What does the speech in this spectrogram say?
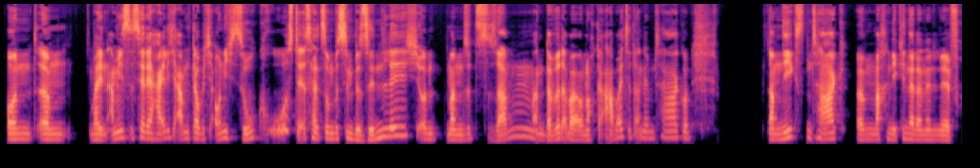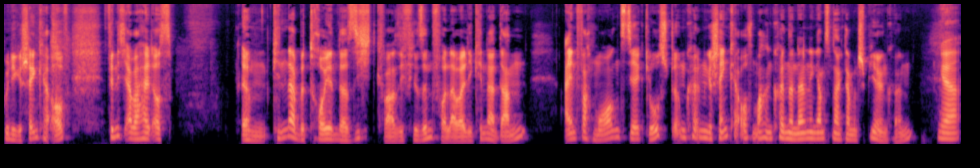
Und ähm, bei den Amis ist ja der Heiligabend, glaube ich, auch nicht so groß. Der ist halt so ein bisschen besinnlich und man sitzt zusammen. Man, da wird aber auch noch gearbeitet an dem Tag und am nächsten Tag ähm, machen die Kinder dann in der Früh die Geschenke auf. Finde ich aber halt aus ähm, kinderbetreuender Sicht quasi viel sinnvoller, weil die Kinder dann einfach morgens direkt losstürmen können, Geschenke aufmachen können und dann den ganzen Tag damit spielen können. Ja,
